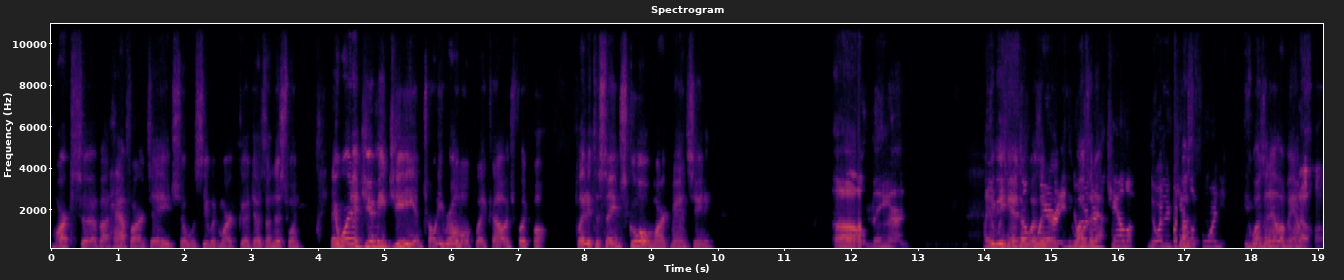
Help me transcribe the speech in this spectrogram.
Mark's uh, about half Art's age, so we'll see what Mark uh, does on this one. Hey, where did Jimmy G and Tony Romo play college football? Played at the same school, Mark Mancini. Oh man, I'll give you a hint. Somewhere it in it wasn't northern, Cali- northern it wasn't- California. It wasn't Alabama. Are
